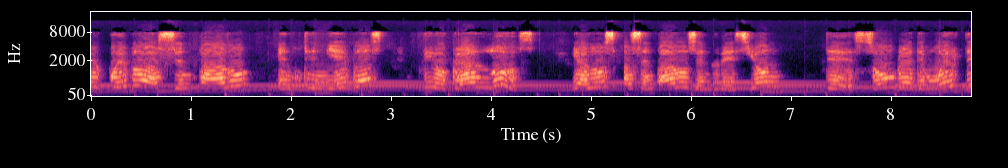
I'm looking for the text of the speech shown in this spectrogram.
El pueblo asentado en tinieblas vio gran luz, y a los asentados en dirección de sombra de muerte,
